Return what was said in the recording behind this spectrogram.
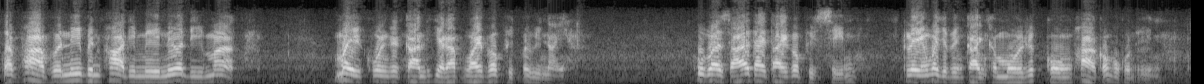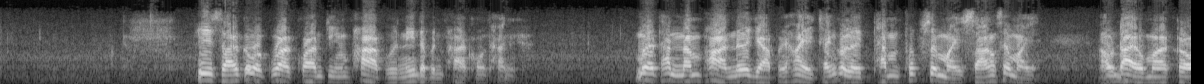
แต่ผ้าผืนนี้เป็นผ้าที่มีเนื้อดีมาก ไม่ควรกับการที่จะรับไว้เพราะผิดพระวินัยผู้ภาษาไทยๆก็ผิดศีล เกรงว่าจะเป็นการขโมยหรือโกงผ้าของบุคคลอื่น พี่สาวก็บอกว่าความจริงผ้าผืนนี้จะเป็นผ้าของท่าน เมื่อท่านนำผ้าเนื้อหยาบไปให้ ฉันก็เลยทำทุบเส้ใหมัยสางเส้ใหมัยเอาได้ออกมากรอ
